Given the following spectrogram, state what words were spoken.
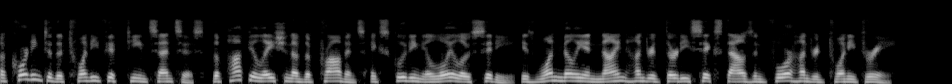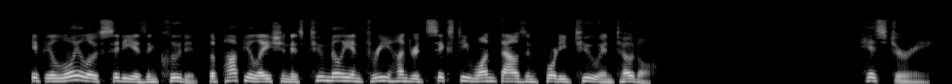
According to the 2015 census, the population of the province excluding Iloilo City is 1,936,423. If Iloilo City is included, the population is 2,361,042 in total. History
